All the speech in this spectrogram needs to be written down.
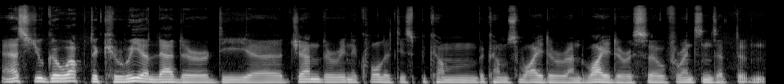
as you go up the career ladder, the uh, gender inequalities become becomes wider and wider. So, for instance, at the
